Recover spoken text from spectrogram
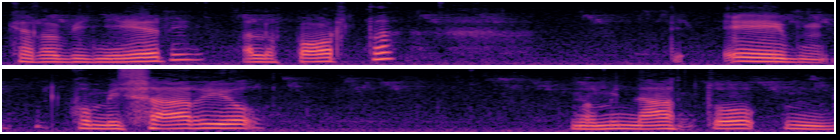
carabinieri alla porta e il commissario nominato mm,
